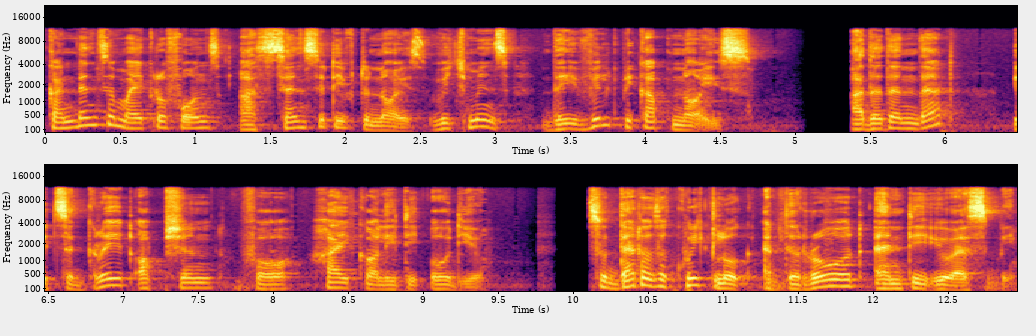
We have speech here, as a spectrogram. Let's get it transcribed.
Condenser microphones are sensitive to noise, which means they will pick up noise. Other than that, it's a great option for high quality audio. So that was a quick look at the Rode NT-USB.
